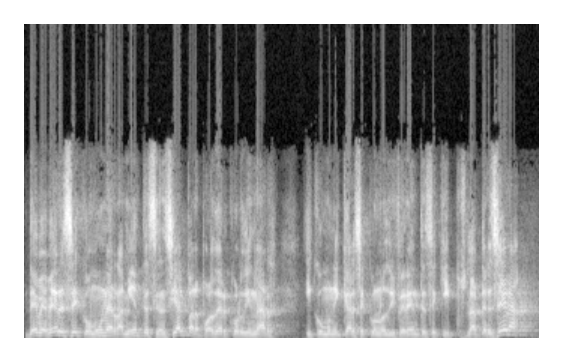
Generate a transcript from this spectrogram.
debe verse como una herramienta esencial para poder coordinar y comunicarse con los diferentes equipos. La tercera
